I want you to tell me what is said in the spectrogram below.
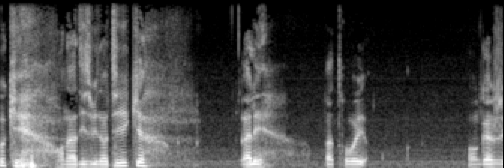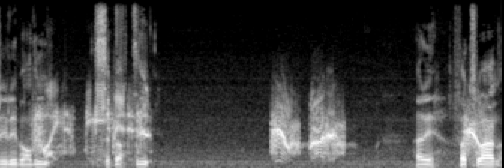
Ok, on a 18 nautiques. Allez, patrouille. Engager les bandits. C'est parti. Allez, Fox One.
